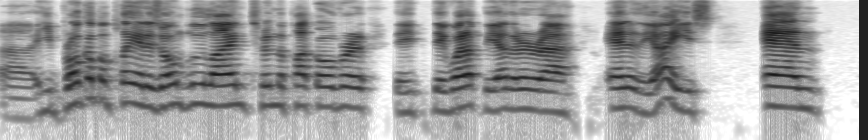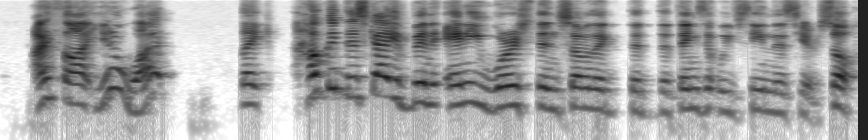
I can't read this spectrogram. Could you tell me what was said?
uh, he broke up a play at his own blue line, turned the puck over. They they went up the other uh, end of the ice, and I thought, you know what? Like, how could this guy have been any worse than some of the the, the things that we've seen this year? So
